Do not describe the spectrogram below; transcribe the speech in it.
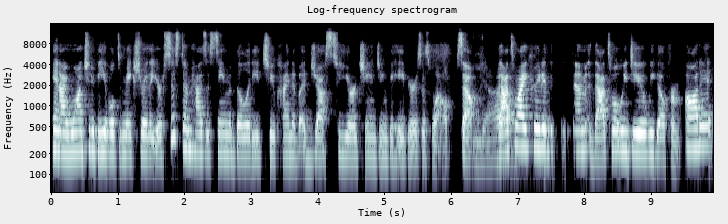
And I want you to be able to make sure that your system has the same ability to kind of adjust to your changing behaviors as well. So yeah. that's why I created the system. That's what we do. We go from audit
